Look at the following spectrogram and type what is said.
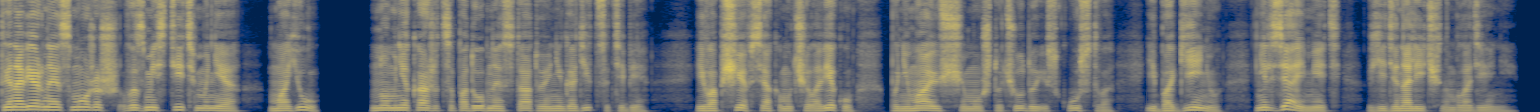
Ты, наверное, сможешь возместить мне мою, но мне кажется, подобная статуя не годится тебе — и вообще всякому человеку, понимающему, что чудо искусства и богиню нельзя иметь в единоличном владении.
